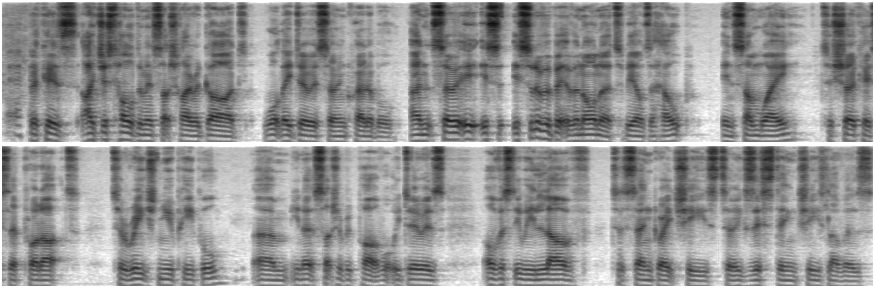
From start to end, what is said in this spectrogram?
because I just hold them in such high regard. What they do is so incredible, and so it, it's it's sort of a bit of an honor to be able to help in some way to showcase their product, to reach new people. Um, you know, it's such a big part of what we do. Is obviously we love to send great cheese to existing cheese lovers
